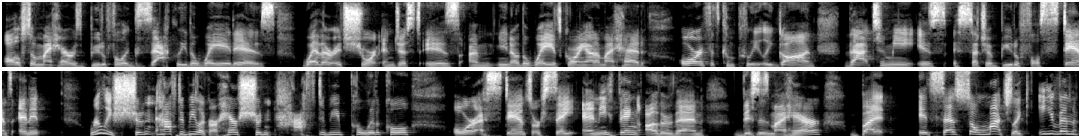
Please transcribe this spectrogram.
also my hair is beautiful exactly the way it is whether it's short and just is um you know the way it's growing out of my head or if it's completely gone. That to me is is such a beautiful stance and it really shouldn't have to be. Like our hair shouldn't have to be political or a stance or say anything other than this is my hair but it says so much. Like even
